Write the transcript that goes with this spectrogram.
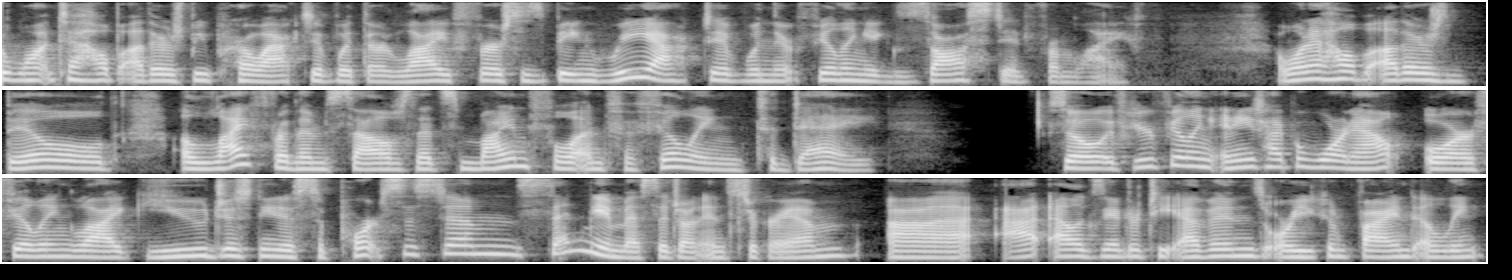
want to help others be proactive with their life versus being reactive when they're feeling exhausted from life. I want to help others build a life for themselves that's mindful and fulfilling today so if you're feeling any type of worn out or feeling like you just need a support system, send me a message on Instagram uh, at Alexandra T. Evans, or you can find a link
